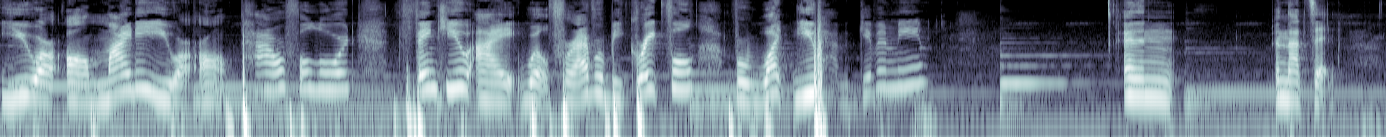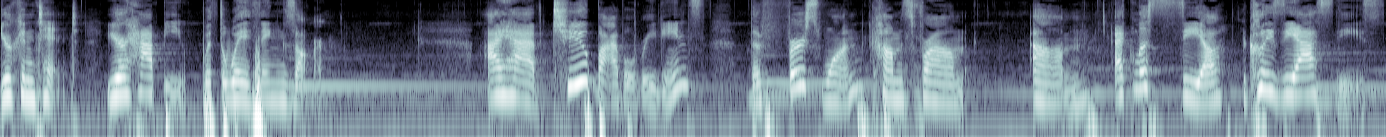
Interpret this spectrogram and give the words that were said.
You are almighty. You are all powerful, Lord. Thank you. I will forever be grateful for what you have given me. And and that's it. You're content. You're happy with the way things are. I have two Bible readings. The first one comes from um, Ecclesia, Ecclesiastes.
